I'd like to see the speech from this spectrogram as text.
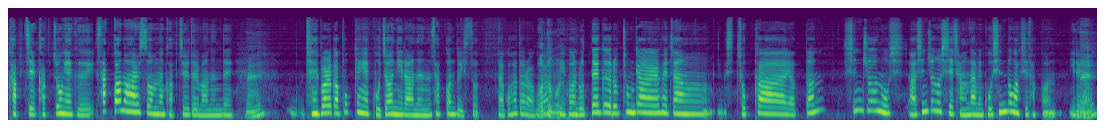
갑질 각종의 그 사건화할 수 없는 갑질들 많은데 네. 재벌과 폭행의 고전이라는 사건도 있었다고 하더라고요. 어떤 거요? 이건 롯데그룹 총결 회장 조카였던 신준호 씨, 아 신준호 씨의 장남인 고 신동학 씨 사건이래요. 네.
